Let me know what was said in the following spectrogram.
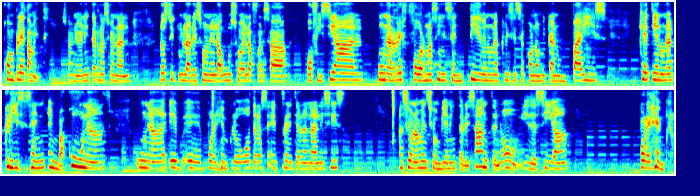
completamente. O sea a nivel internacional los titulares son el abuso de la fuerza oficial, una reforma sin sentido en una crisis económica en un país que tiene una crisis en, vacunas, una, eh, eh, por ejemplo, otras eh, frente al análisis, hacía una mención bien interesante, ¿no? Y decía, por ejemplo,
